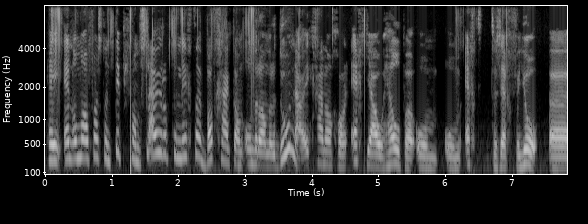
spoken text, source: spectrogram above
Hey, en om alvast een tipje van de sluier op te lichten, wat ga ik dan onder andere doen? Nou, ik ga dan gewoon echt jou helpen om, om echt te zeggen van joh, uh,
